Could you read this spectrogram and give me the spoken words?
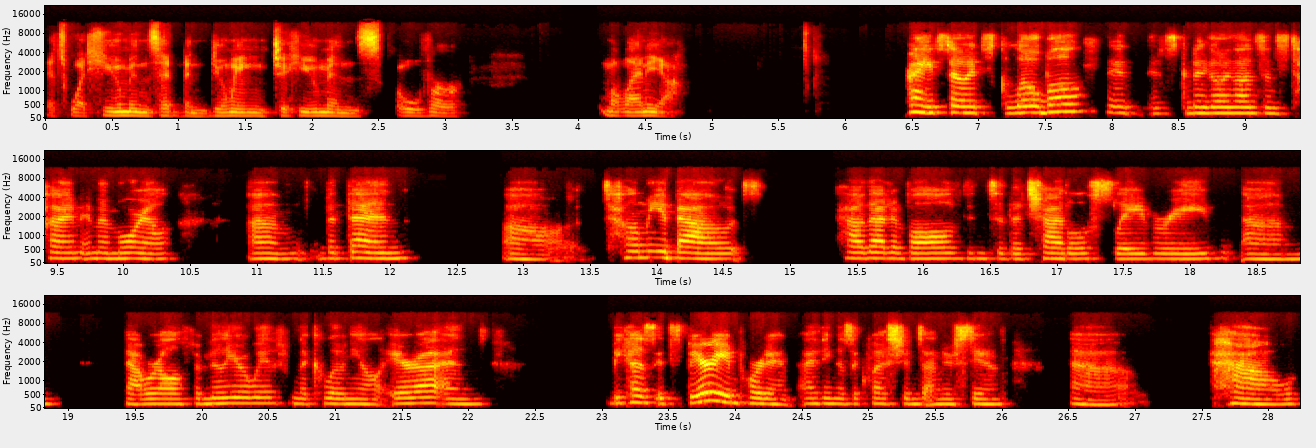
It's what humans had been doing to humans over millennia. Right. So it's global. It, has been going on since time immemorial. Um, but then, uh, tell me about how that evolved into the chattel slavery um, that we're all familiar with from the colonial era. And because it's very important, I think, as a question to understand uh, how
